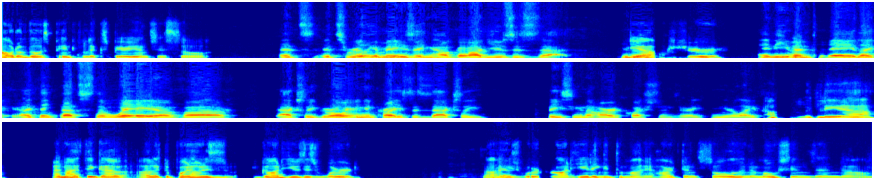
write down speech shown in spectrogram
out of those painful experiences. So It's it's really amazing how God uses that. you know? yeah, sure. And even today, like I think that's the way of uh, actually growing in Christ is actually facing the hard questions, right, in your life. Absolutely, yeah. And I think I I like to point out is God uses word. Uh, Yeah. His word brought healing into my heart and soul and emotions and um.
